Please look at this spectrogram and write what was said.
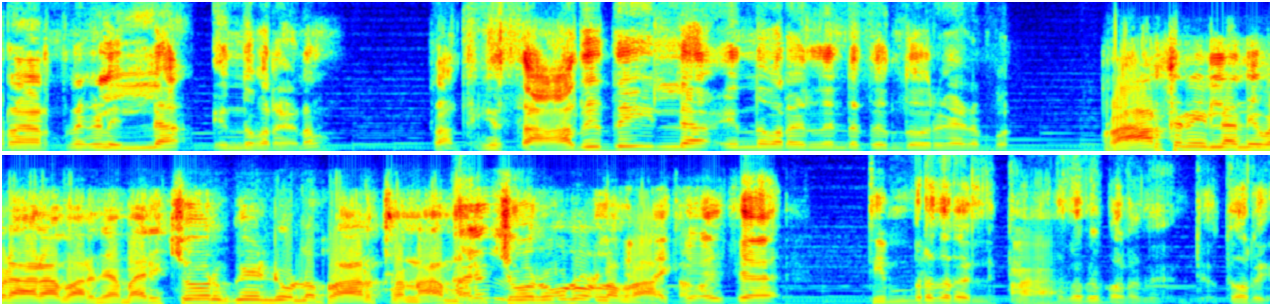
പ്രാർത്ഥനകളില്ല എന്ന് പറയണം. പ്രാർത്ഥിക്കാൻ സാധ്യതയില്ല എന്ന് പറയുന്നതിന്റെ അകത്ത് എന്തോ ഒരു കഴമ്പ്. പ്രാർത്ഥന ഇല്ലെന്ന് ഇവിടെ ആരാ പറഞ്ഞ? മരിച്ചവർക്ക് വേണ്ടിയുള്ള പ്രാർത്ഥന മരിച്ചവരോടുള്ള പ്രാർത്ഥന. ടിം ബ്രദർ അല്ലേ? ടിംബ്രദർ സോറി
